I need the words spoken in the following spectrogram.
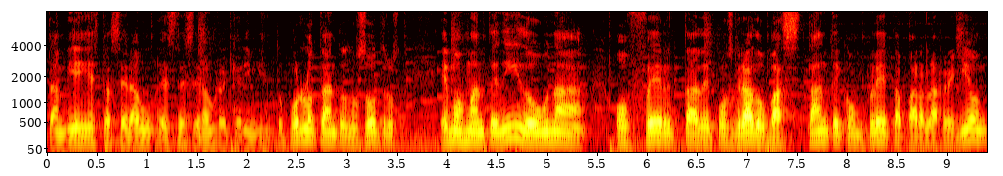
también esta será un, este será un requerimiento. Por lo tanto, nosotros hemos mantenido una oferta de posgrado bastante completa para la región,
